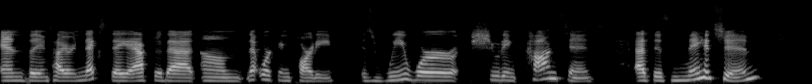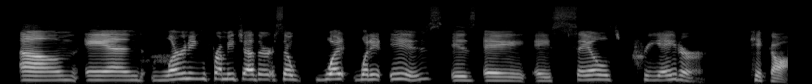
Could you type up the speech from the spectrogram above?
and the entire next day after that um, networking party is we were shooting content at this mansion um, and learning from each other. So what what it is is a a sales creator kickoff.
